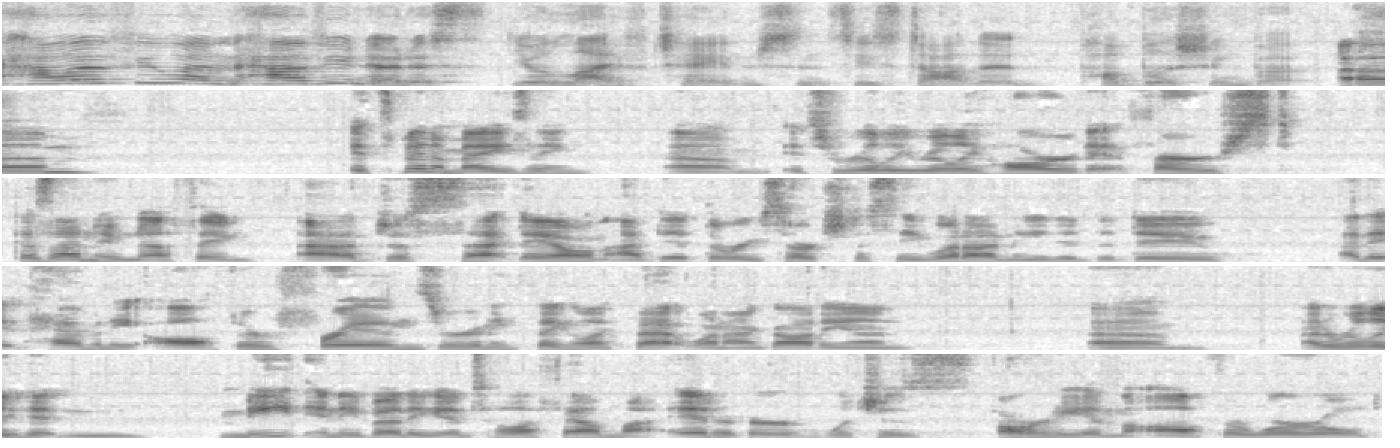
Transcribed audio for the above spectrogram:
how have you um how have you noticed your life change since you started publishing books? Um, it's been amazing. Um, it's really, really hard at first because I knew nothing. I just sat down, I did the research to see what I needed to do. I didn't have any author friends or anything like that when I got in. Um, I really didn't meet anybody until I found my editor, which is already in the author world.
